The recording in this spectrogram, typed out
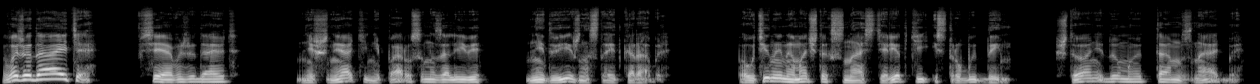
Выжидаете? Все выжидают. Ни шняки, ни паруса на заливе. Недвижно стоит корабль. Паутиной на мачтах снасти, редкий из трубы дым. Что они думают там, знать бы.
